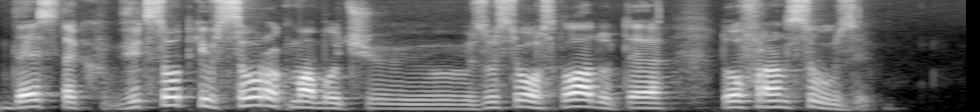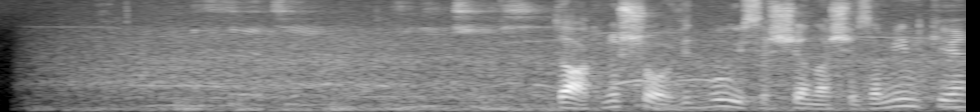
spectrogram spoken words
десь так відсотків 40, мабуть, е, з усього складу те, то французи. Так, ну що, відбулися ще наші замінки.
